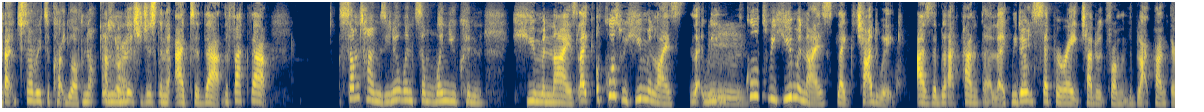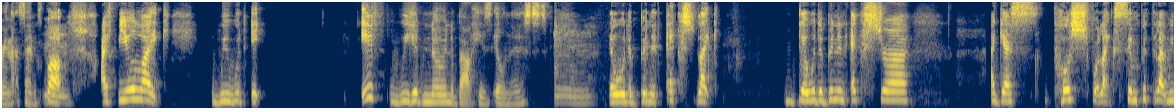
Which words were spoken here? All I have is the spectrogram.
like sorry to cut you off. Not I'm right. literally just gonna add to that. The fact that sometimes you know when some when you can humanize like of course we humanize like we mm. of course we humanize like chadwick as the black panther like we don't separate chadwick from the black panther in that sense mm. but i feel like we would it, if we had known about his illness mm. there would have been an extra like there would have been an extra i guess push for like sympathy like we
